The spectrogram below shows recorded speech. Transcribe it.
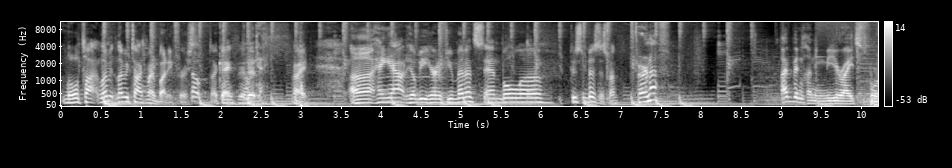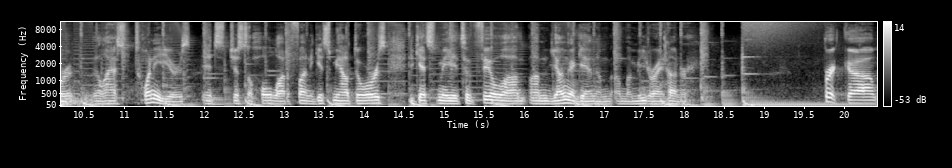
We'll talk. Let me let me talk to my buddy first. Oh, okay. okay. All right. Uh, hang out. He'll be here in a few minutes, and we'll uh, do some business, man. Fair enough. I've been hunting meteorites for the last 20 years. It's just a whole lot of fun. It gets me outdoors. It gets me to feel um, I'm young again. I'm, I'm a meteorite hunter. Rick, uh,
